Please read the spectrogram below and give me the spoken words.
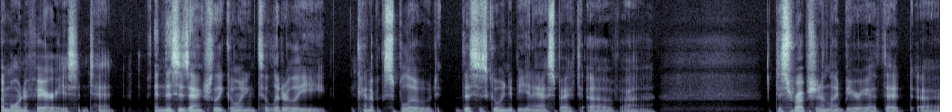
a more nefarious intent. And this is actually going to literally kind of explode, this is going to be an aspect of uh, disruption in Liberia that uh,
